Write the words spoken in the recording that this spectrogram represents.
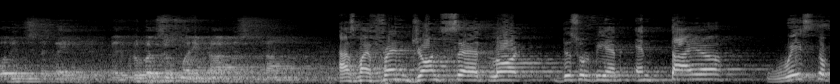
బోధించటకై మీరు కృప చూపమని ప్రార్థిస్తున్నాను As my friend John said, Lord, this will be an entire waste of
